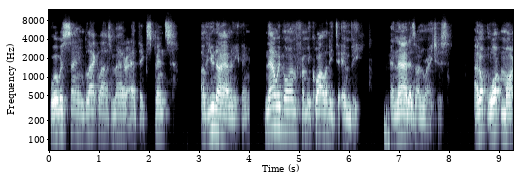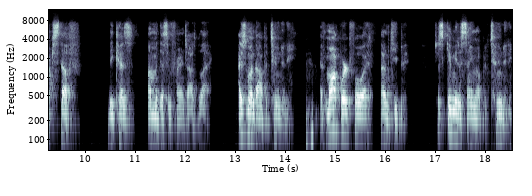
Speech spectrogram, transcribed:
what we're saying, Black lives matter at the expense of you not having anything. Now we're going from equality to envy, and that is unrighteous. I don't want Mark's stuff because I'm a disenfranchised black. I just want the opportunity. If Mark worked for it, let him keep it. Just give me the same opportunity.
